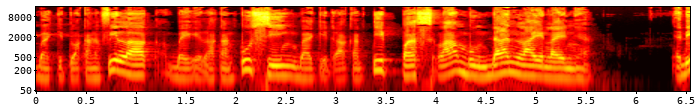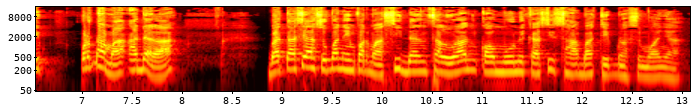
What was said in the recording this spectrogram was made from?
baik itu akan pilek, baik itu akan pusing, baik itu akan tipes, lambung dan lain-lainnya. Jadi pertama adalah batasi asupan informasi dan saluran komunikasi sahabat hipnos semuanya.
